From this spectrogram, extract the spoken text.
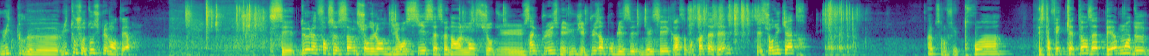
8, tou- euh, 8 touches auto supplémentaires. C'est de la force 5 sur de l'endurance 6, ça serait normalement sur du 5+, mais vu que j'ai plus un pour blesser, grâce à mon stratagème, c'est sur du 4. Hop, ça en fait 3. Et ça en fait 14 à PA-2.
